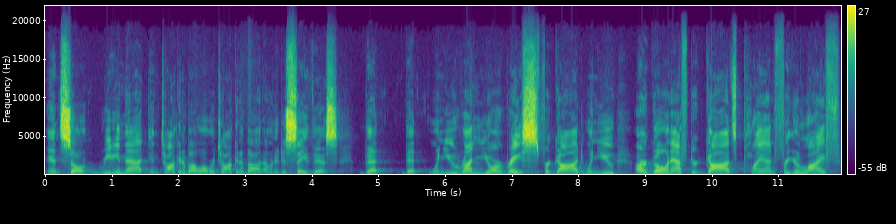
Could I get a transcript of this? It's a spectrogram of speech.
And so, reading that and talking about what we're talking about, I want to just say this that, that when you run your race for God, when you are going after God's plan for your life,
